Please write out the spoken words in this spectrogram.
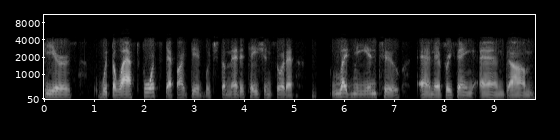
fears with the last fourth step I did, which the meditation sort of led me into and everything. And um,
